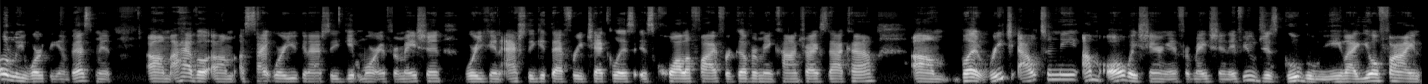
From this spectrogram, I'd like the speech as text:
totally worth the investment um, i have a, um, a site where you can actually get more information where you can actually get that free checklist is qualifyforgovernmentcontracts.com um, but reach out to me. I'm always sharing information. If you just google me like you'll find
